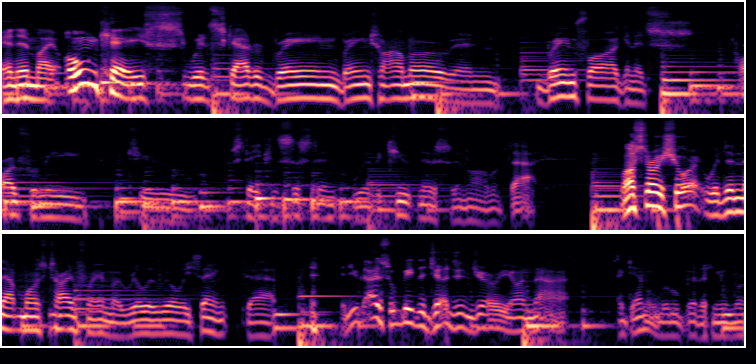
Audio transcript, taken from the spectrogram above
And in my own case, with scattered brain, brain trauma, and brain fog, and it's hard for me to stay consistent with acuteness and all of that. Long story short, within that month's time frame, I really, really think that, and you guys will be the judge and jury on that. Again, a little bit of humor.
